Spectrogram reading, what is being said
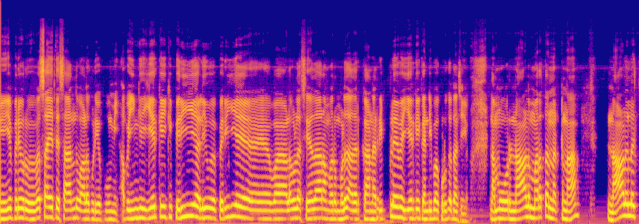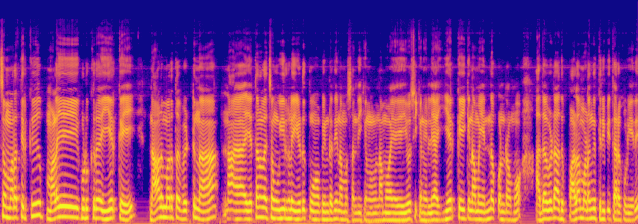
மிகப்பெரிய ஒரு விவசாயத்தை சார்ந்து வாழக்கூடிய பூமி. அப்போ இங்கே இயற்கைக்கு பெரிய அழிவு பெரிய அளவில் சேதாரம் வரும்பொழுது அதற்கான ரிப்ளேவை இயற்கை கண்டிப்பாக கொடுக்க தான் செய்யும். நம்ம ஒரு நாலு மரத்தை நட்டுனா நாலு லட்சம் மரத்திற்கு மழையை கொடுக்குற இயற்கை நாலு மரத்தை வெட்டுனா நான் எத்தனை லட்சம் உயிர்களை எடுக்கும் அப்படின்றதையும் நம்ம சந்திக்கணும். நம்ம யோசிக்கணும் இல்லையா? இயற்கைக்கு நம்ம என்ன பண்ணுறோமோ அதை விட அது பல மடங்கு திருப்பி தரக்கூடியது.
